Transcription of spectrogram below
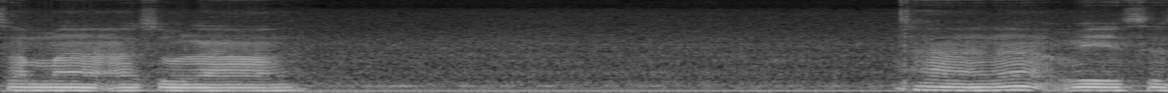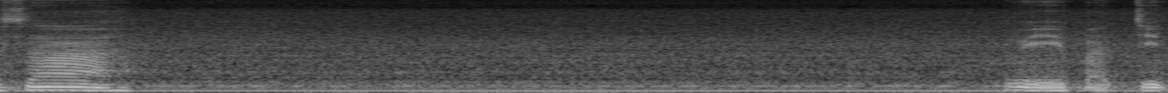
สมาอสุราธานะเวสสาเวปจิต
